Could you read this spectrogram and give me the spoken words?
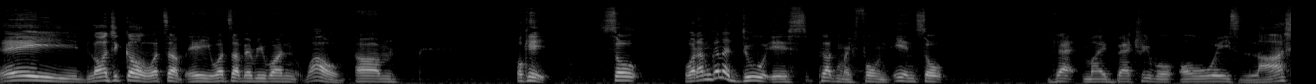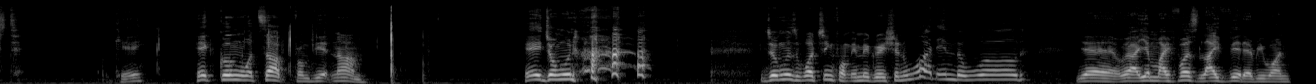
Hey, logical. What's up? Hey, what's up, everyone? Wow. Um. Okay, so what I'm gonna do is plug my phone in so that my battery will always last. Okay. Hey Kung, what's up from Vietnam? Hey Jongun. Jongun's watching from immigration. What in the world? Yeah, well, yeah, my first live vid, everyone.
